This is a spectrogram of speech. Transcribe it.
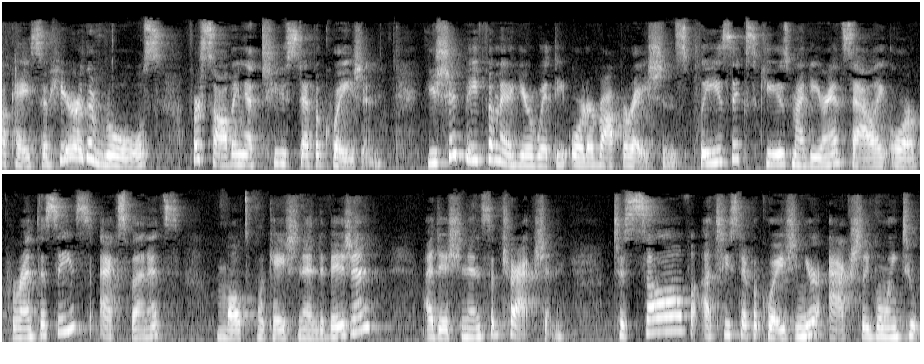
Okay, so here are the rules for solving a two-step equation. You should be familiar with the order of operations. Please excuse my dear Aunt Sally or parentheses, exponents, multiplication and division, addition and subtraction. To solve a two-step equation, you're actually going to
